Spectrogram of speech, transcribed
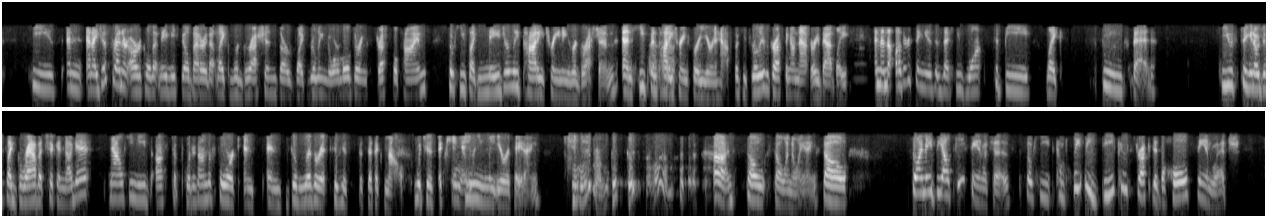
he's and and I just read an article that made me feel better that like regressions are like really normal during stressful times. So he's like majorly potty training regression, and he's been potty Uh-huh. trained for a year and a half. So he's really regressing on that very badly. And then the other thing is is that he wants to be like spoon fed. He used to, you know, just like grab a chicken nugget. Now he needs us to put it on the fork and and deliver it to his specific mouth, which is extremely irritating. King Abram, good, good for him. Uh, so so annoying. So so I made BLT sandwiches. So he completely deconstructed the whole sandwich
